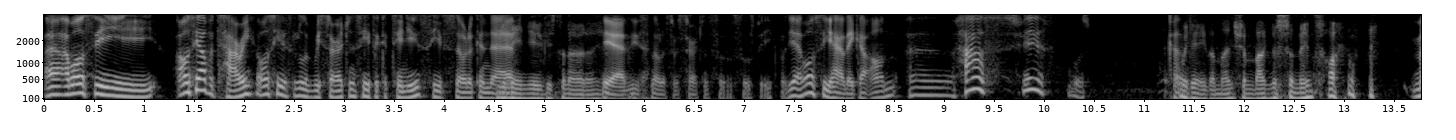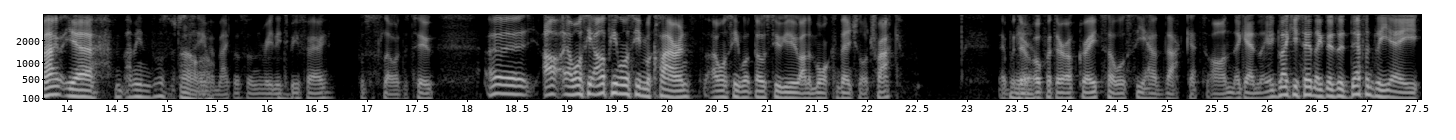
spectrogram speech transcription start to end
Uh, I want to see. I want to see AlphaTauri. I want to see this little resurgence. See if it continues. See if Sonoda can. you Uh, mean Yuki Tsunoda? yeah, if Sonoda's resurgence, so, so to speak. But yeah, we'll see how they got on. Uh, Haas, yeah, was kind We of didn't even mention Magnussen the entire. Mag- yeah, I mean, there wasn't to Oh, say well. Magnussen, really, to be fair. It was the slower of the two. Uh, I, I want to see Alpine, I want to see McLaren. I want to see what those two do on a more conventional track with their up with their upgrade. So we'll see how that gets on. Again, like, like you said, like there's a definitely a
